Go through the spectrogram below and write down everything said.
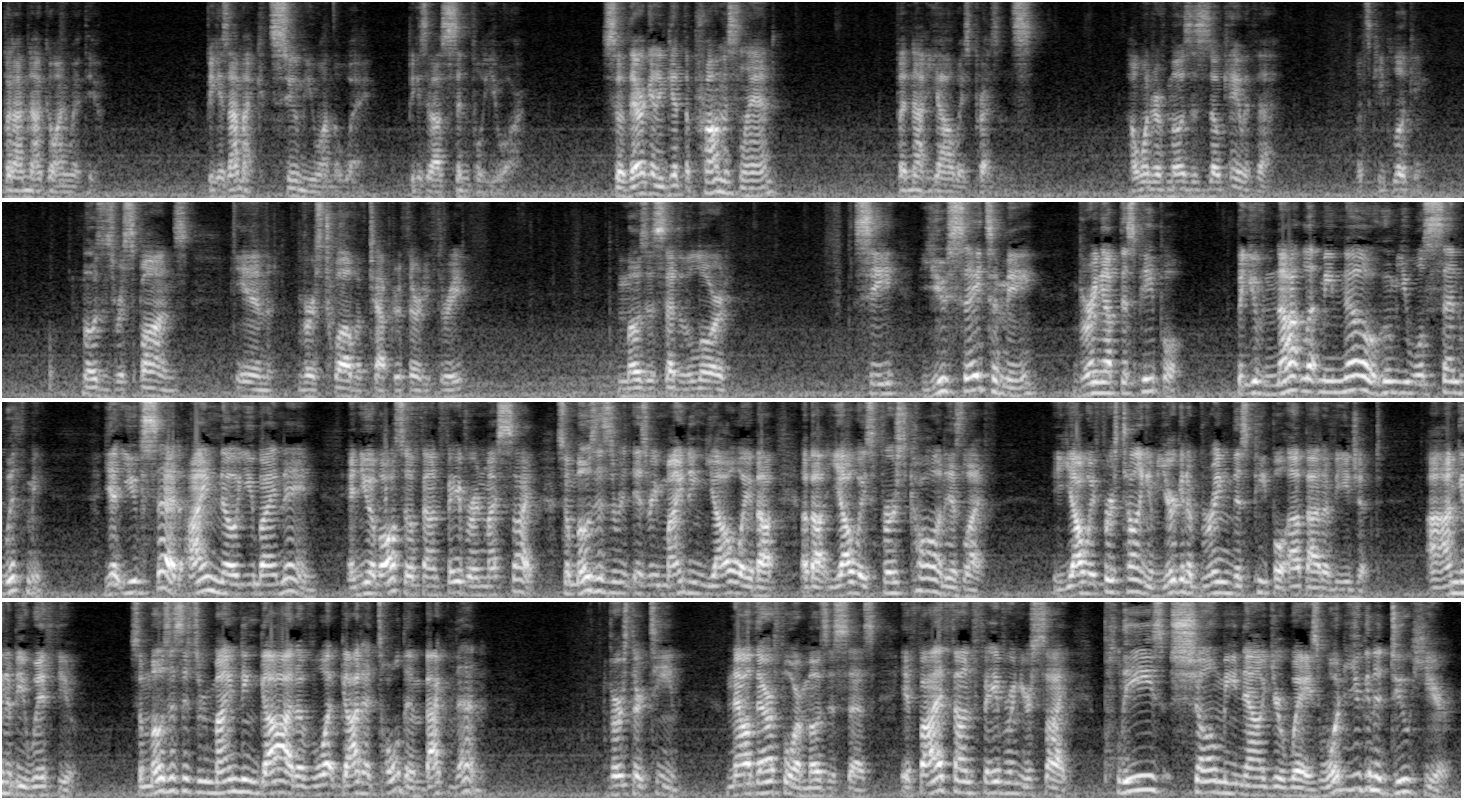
but I'm not going with you because I might consume you on the way because of how sinful you are. So they're going to get the promised land, but not Yahweh's presence. I wonder if Moses is okay with that. Let's keep looking. Moses responds in verse 12 of chapter 33. Moses said to the Lord, See, you say to me, Bring up this people, but you've not let me know whom you will send with me. Yet you've said, I know you by name, and you have also found favor in my sight. So Moses is reminding Yahweh about, about Yahweh's first call in his life. Yahweh first telling him, You're going to bring this people up out of Egypt. I'm going to be with you. So Moses is reminding God of what God had told him back then. Verse 13 Now therefore, Moses says, If I have found favor in your sight, please show me now your ways. What are you going to do here?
